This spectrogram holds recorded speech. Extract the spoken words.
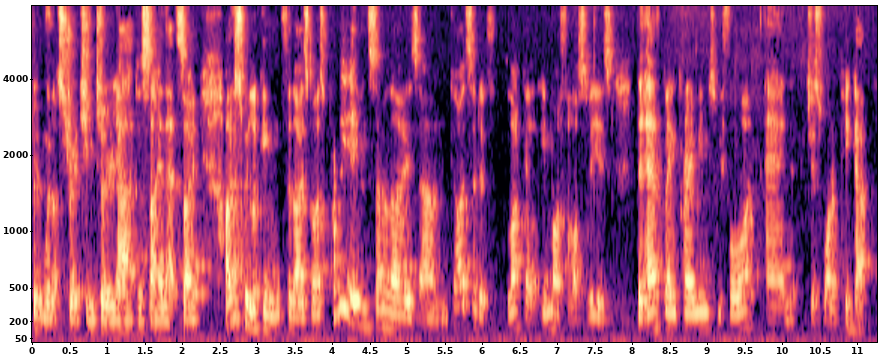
we're not stretching too hard to say that. So I'll just be looking for those guys. Probably even some of those um, guys that have, like a, uh, in my philosophy, is that have been premiums before and just want to pick up.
